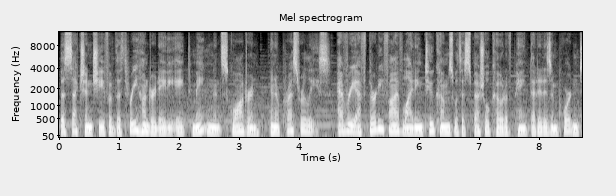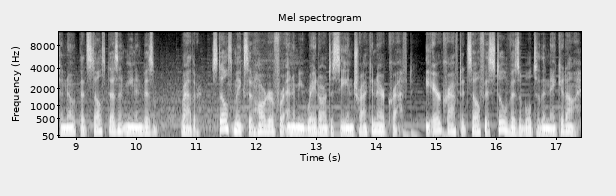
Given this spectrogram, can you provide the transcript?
the section chief of the 388th Maintenance Squadron, in a press release. Every F-35 Lightning II comes with a special coat of paint that it is important to note that stealth doesn't mean invisible. Rather, stealth makes it harder for enemy radar to see and track an aircraft. The aircraft itself is still visible to the naked eye.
